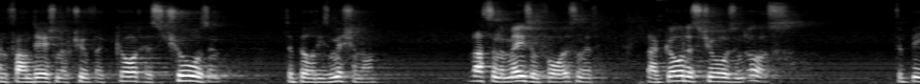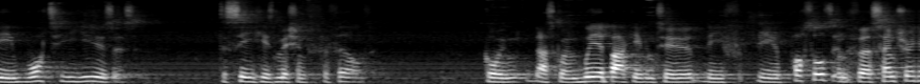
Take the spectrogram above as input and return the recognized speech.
and foundation of truth that God has chosen to build his mission on. That's an amazing thought, isn't it? That God has chosen us to be what he uses to see his mission fulfilled. Going, that's going way back even to the, the apostles in the first century,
